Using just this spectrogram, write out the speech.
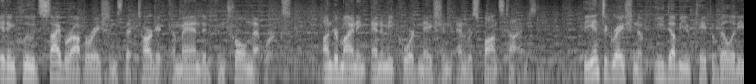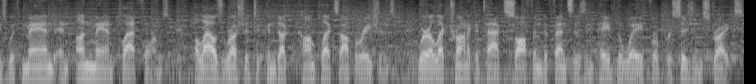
It includes cyber operations that target command and control networks, undermining enemy coordination and response times. The integration of EW capabilities with manned and unmanned platforms allows Russia to conduct complex operations where electronic attacks soften defenses and pave the way for precision strikes.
